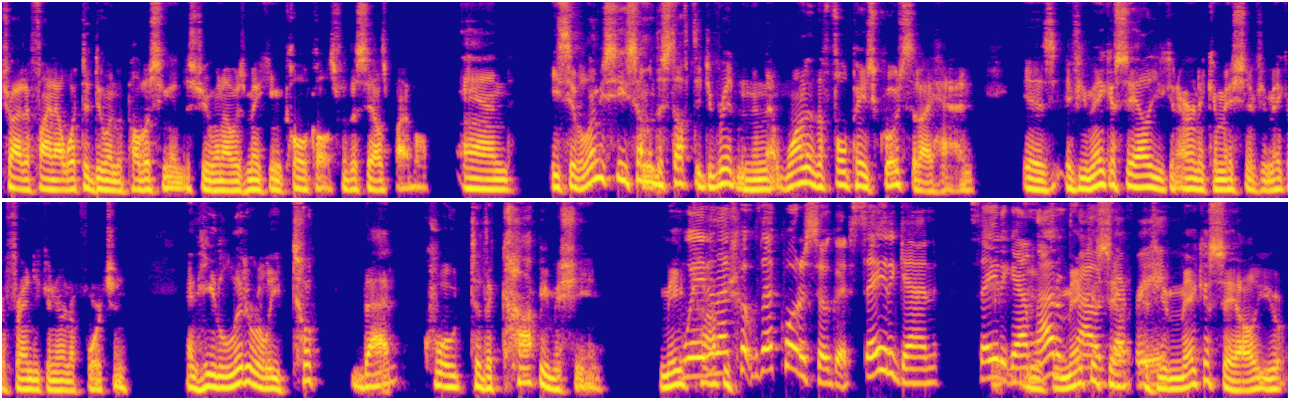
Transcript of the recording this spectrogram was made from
try to find out what to do in the publishing industry when I was making cold calls for the Sales Bible. And he said, Well, let me see some of the stuff that you've written. And that one of the full page quotes that I had is if you make a sale, you can earn a commission. If you make a friend, you can earn a fortune. And he literally took that quote to the copy machine. Made Wait, that, co- that quote is so good. Say it again. Say it again. Loud and proud, sale, Jeffrey. If you make a sale, you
